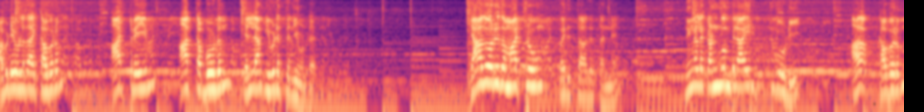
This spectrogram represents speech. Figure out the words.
അവിടെയുള്ളതായ കവറും ആ ട്രേയും ആ കബോർഡും എല്ലാം ഇവിടെ തന്നെയുണ്ട്. യാതൊരുവിധ മാറ്റവും വരുത്താതെ തന്നെ നിങ്ങളുടെ കൺമുമ്പിലായിട്ട് കൂടി ആ കവറും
